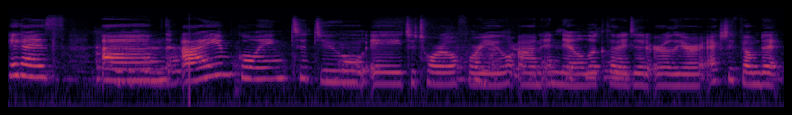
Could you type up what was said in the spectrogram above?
Hey guys, um, I am going to do a tutorial for you on a nail look that I did earlier. I actually filmed it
